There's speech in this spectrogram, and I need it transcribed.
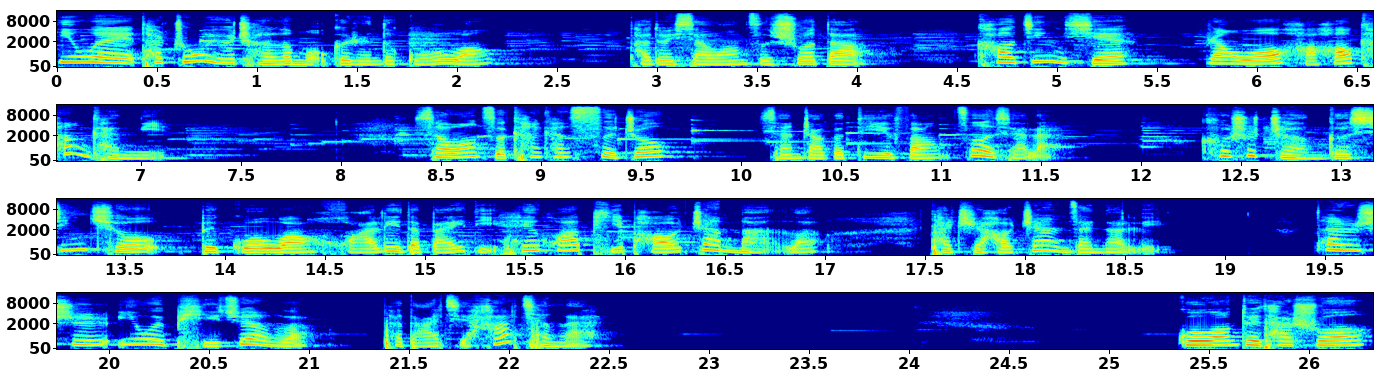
因为他终于成了某个人的国王。他对小王子说道：“靠近些，让我好好看看你。”小王子看看四周，想找个地方坐下来，可是整个星球被国王华丽的白底黑花皮袍占满了，他只好站在那里。但是因为疲倦了，他打起哈欠来。国王对他说。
